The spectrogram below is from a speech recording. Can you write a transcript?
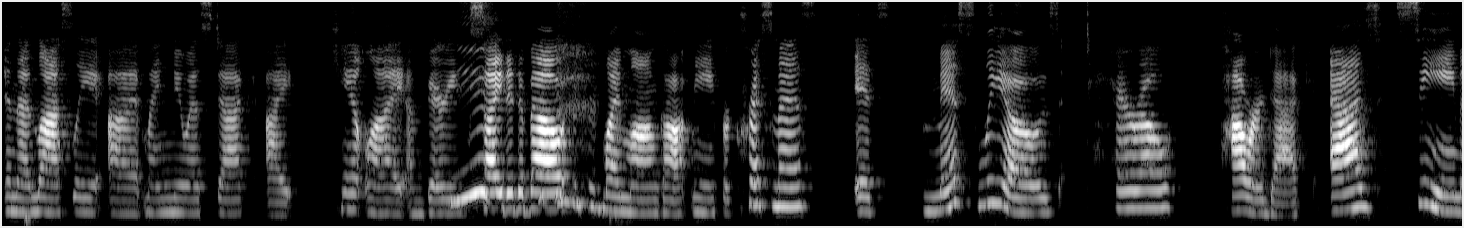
and then lastly, I, my newest deck, I can't lie, I'm very excited about. My mom got me for Christmas. It's Miss Cleo's Tarot Power Deck as seen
